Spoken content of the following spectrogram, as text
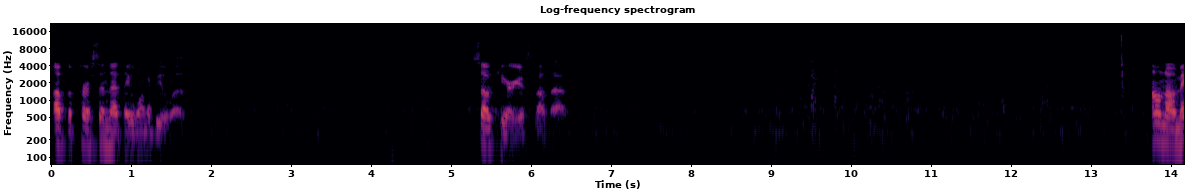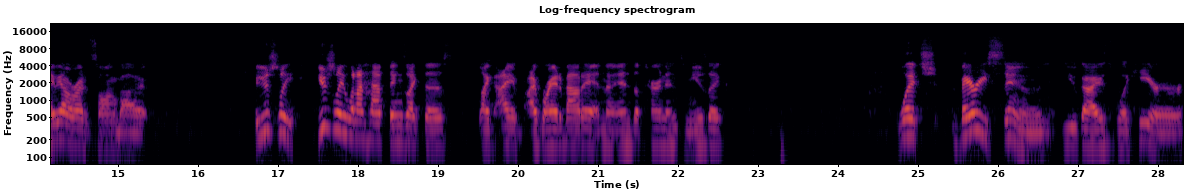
of the person that they want to be with? So curious about that. I don't know. Maybe I'll write a song about it. But usually, usually when I have things like this, like I I write about it and it ends up turning into music which very soon you guys will hear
